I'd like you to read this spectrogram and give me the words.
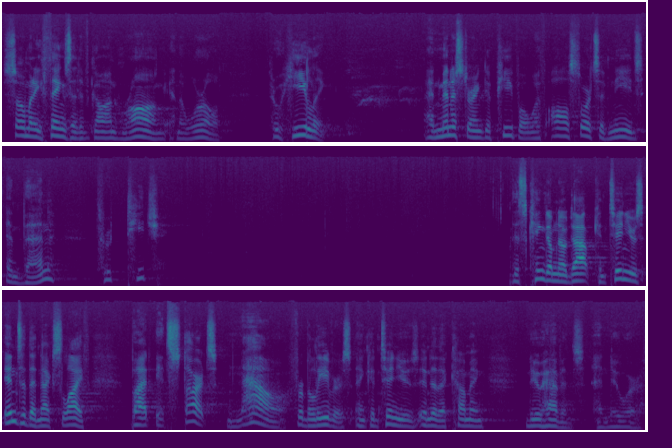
so many things that have gone wrong in the world through healing and ministering to people with all sorts of needs. And then through teaching. This kingdom, no doubt, continues into the next life, but it starts now for believers and continues into the coming new heavens and new earth.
